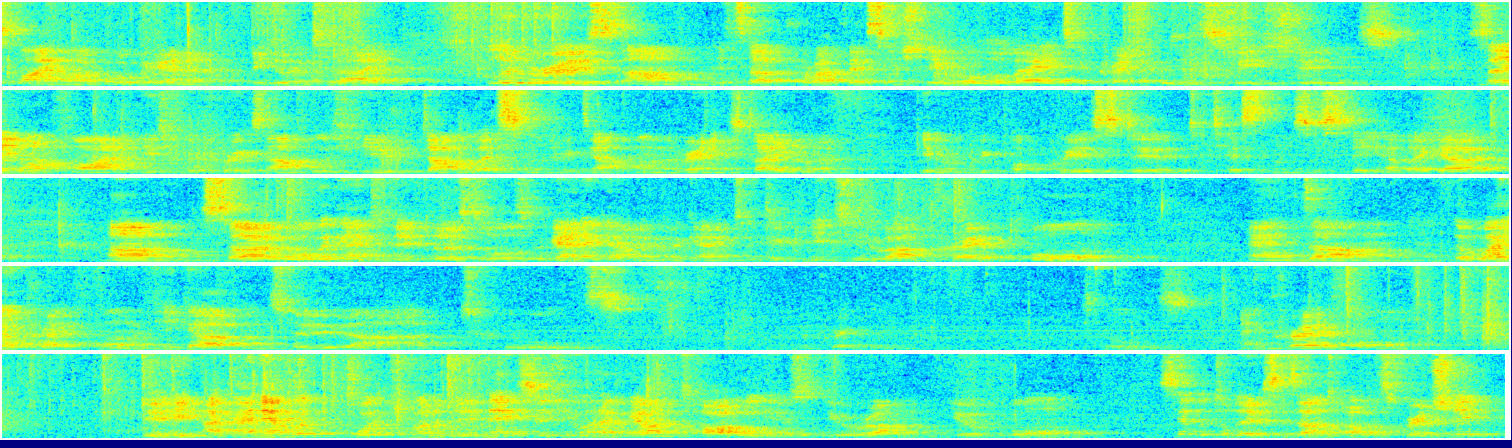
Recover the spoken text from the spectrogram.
explain what we're going to be doing today. Flubaroo is um, it's a product that essentially will allow you to create quizzes for your students. So you might find it useful, for example, if you've done a lesson, for example, on the very next day you want to give them a quick pop quiz to, to test them to see how they go. Um, so what we're going to do first of all is we're going to go and we're going to, need to um, create a form. And um, the way you create a form, if you go up into uh, Tools, Tools, and create a form. Okay, now what, what you want to do next is you want to go and title your, your, um, your form. See at the top there it says untitled spreadsheet?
